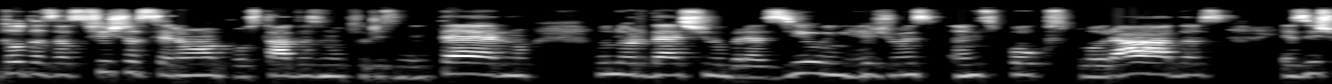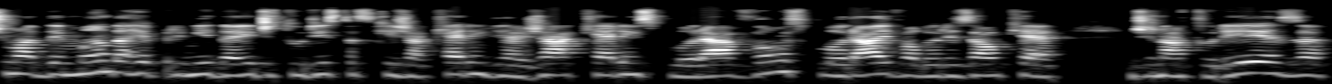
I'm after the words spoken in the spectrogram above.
Todas as fichas serão apostadas no turismo interno, no Nordeste no Brasil, em regiões antes pouco exploradas. Existe uma demanda reprimida aí de turistas que já querem viajar, querem explorar, vão explorar e valorizar o que é de natureza.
